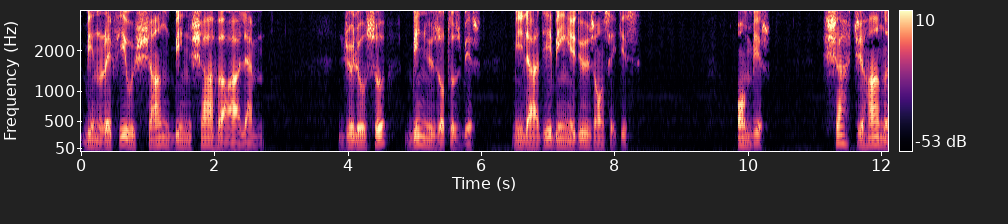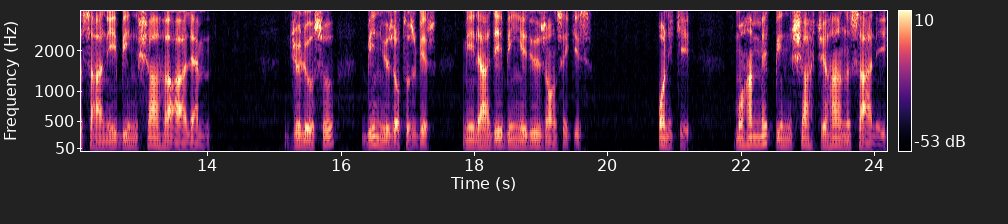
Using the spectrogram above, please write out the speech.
bin Refi'üş Şan bin Şahı Alem cülusu 1131 miladi 1718 11. Şah Cihan Sani bin Şahı Alem cülusu 1131 miladi 1718 12. Muhammed bin Şah Cihan Sani.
